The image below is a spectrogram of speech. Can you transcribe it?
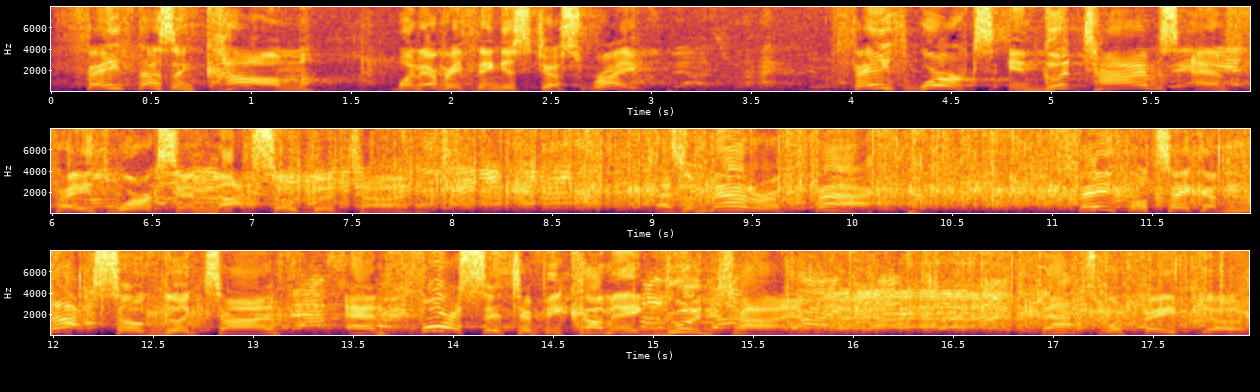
Faith doesn't come when everything is just right. Faith works in good times and faith works in not so good times. As a matter of fact, faith will take a not so good time and force it to become a good time. That's what faith does.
